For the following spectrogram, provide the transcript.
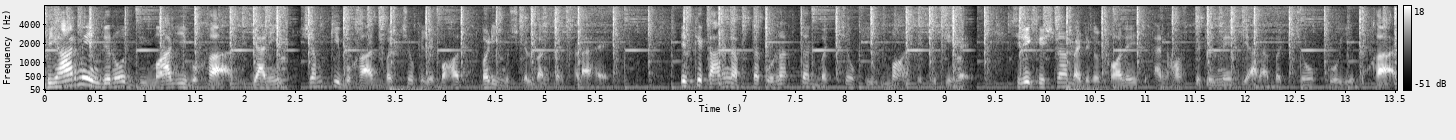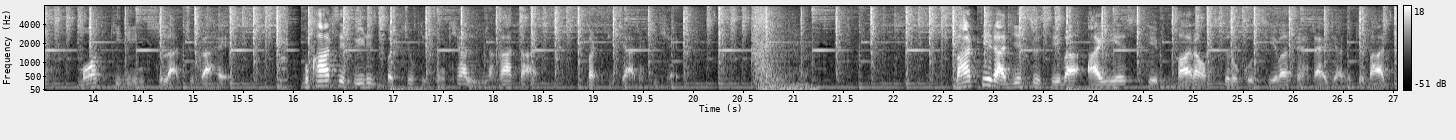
बिहार में इन दिनों दिमागी बुखार, यानी चमकी बुखार बच्चों के लिए बहुत बड़ी मुश्किल बनकर खड़ा है। इसके कारण अब तक उनहत्तर बच्चों की मौत हो चुकी है। Shri Krishna medical college and hospital में 11 बच्चों को ये बुखार, मौत की नींद सुला चुका है। बुखार से पीड़ित बच्चों की संख्या लगातार बढ़ती जा रही है। भारतीय राजस्व सेवा आईएएस के 12 अफसरों को सेवा से हटाए जाने के बाद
